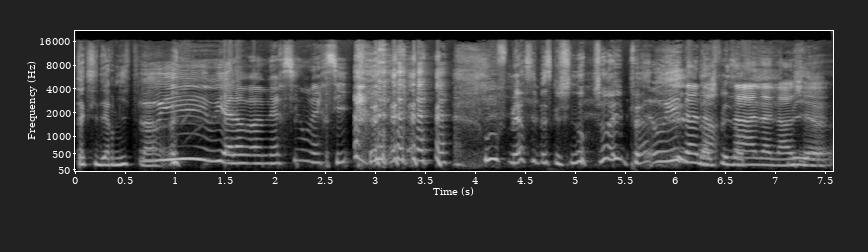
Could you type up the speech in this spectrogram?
taxidermistes là. Oui, oui, alors euh, merci, non merci. Ouf, merci, parce que sinon j'aurais eu peur. oui, non, Non, non, non, non, non, Mais, je- euh,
